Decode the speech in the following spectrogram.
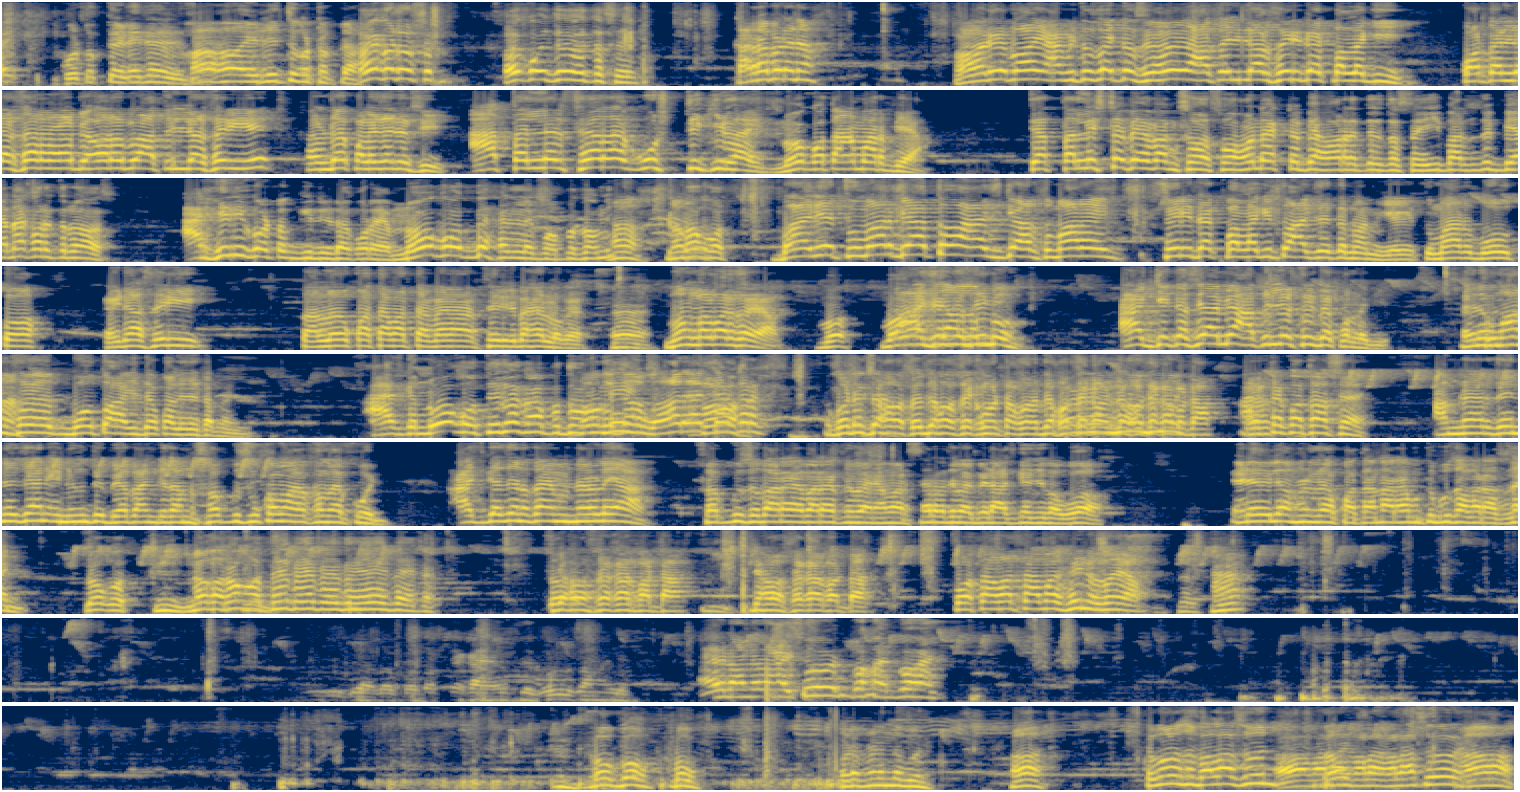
এই ঘটক তো এটাই যায় হ্যাঁ হ্যাঁ এটাই তো কটকটা এই ঘটক এই কই যাইতাছে? কারা পড়ে না? আরে ভাই আমি তো যাইতেছি ওই আতাল্লার সারি দেখ পাল্লা কি কর্তাল্লার স্যার ব্যবহার হবে আতাল্লার সারি আমি দেখ পাল্লা যাইতেছি। আতাল্লের সেরা গোষ্ঠী কি লাই? ন কথা আমার বিয়া। তেতাল্লিশটা বিয়া বাংশ সহন একটা বিয়া হরাইতে এইবার যদি বিয়া না করে তো রস। আহিরি ঘটক গিরিটা করে নগদ বেহার লাগবো হ্যাঁ নগদ। বাইরে তোমার বিয়া তো আজকে আর তোমার এই সেরি দেখ পাল্লা কি তো আজ যাইতাম আমি। এই তোমার বউ তো এটা সেরি তার লগে কথাবার্তা বেড়া সেরির বাহির লগে। হ্যাঁ। মঙ্গলবার ম- আজ যাইতাছি আমি। আমি আতুল্লার সেরি দেখ পাল্লা কি তোমার বউ তো আজ দেখ পাল্লা যেতাম না আজকে করে সে কেমনটা আরেকটা কথা আছে। আপনার জেনে যান এনে কিন্তু বেবান গেলাম সবকিছু কমায় কমায় কই আজকে যেন তাই আপনার লইয়া সবকিছু বাড়ায় বাড়ায় কইবেন আমার সারা দেবা বেড়া আজকে যাবা এটা হইলে আপনার কথা না আর আমি তো বুঝাবার আছে জানি নগদ। নগদ। নগদ কথাবার্তা আমার হই না হ্যাঁ? আইসুন বহান বহান বউ বউ বউ। ওটা ফোন বল। হ্যাঁ। কেমন আছো? ভালো আছুন? হ্যাঁ ভালো ভালো ভালো হ্যাঁ।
